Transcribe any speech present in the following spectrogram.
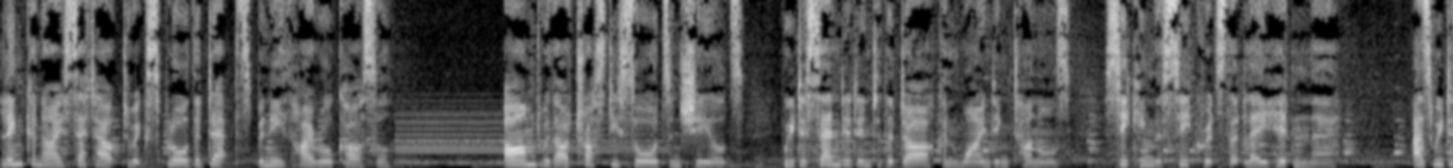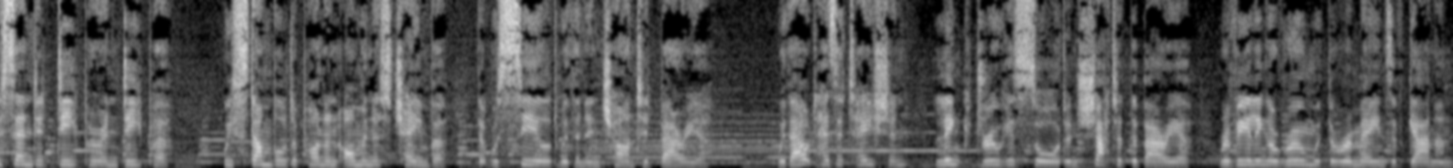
Link and I set out to explore the depths beneath Hyrule Castle. Armed with our trusty swords and shields, we descended into the dark and winding tunnels, seeking the secrets that lay hidden there. As we descended deeper and deeper, we stumbled upon an ominous chamber that was sealed with an enchanted barrier. Without hesitation, Link drew his sword and shattered the barrier, revealing a room with the remains of Ganon,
